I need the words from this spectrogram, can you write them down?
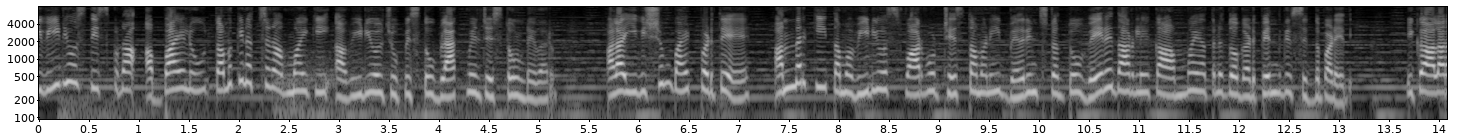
ఈ వీడియోస్ తీసుకున్న అబ్బాయిలు తమకి నచ్చిన అమ్మాయికి ఆ వీడియోలు చూపిస్తూ బ్లాక్మెయిల్ చేస్తూ ఉండేవారు. అలా ఈ విషయం బయటపడితే అందరికీ తమ వీడియోస్ ఫార్వర్డ్ చేస్తామని బెదిరించడంతో వేరే దారి లేక అమ్మాయి అతనితో గడిపేందుకు సిద్ధపడేది. ఇక అలా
